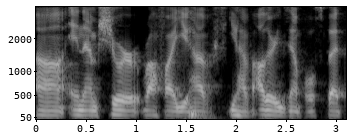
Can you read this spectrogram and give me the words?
uh, and I'm sure, Rafa, you have you have other examples, but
